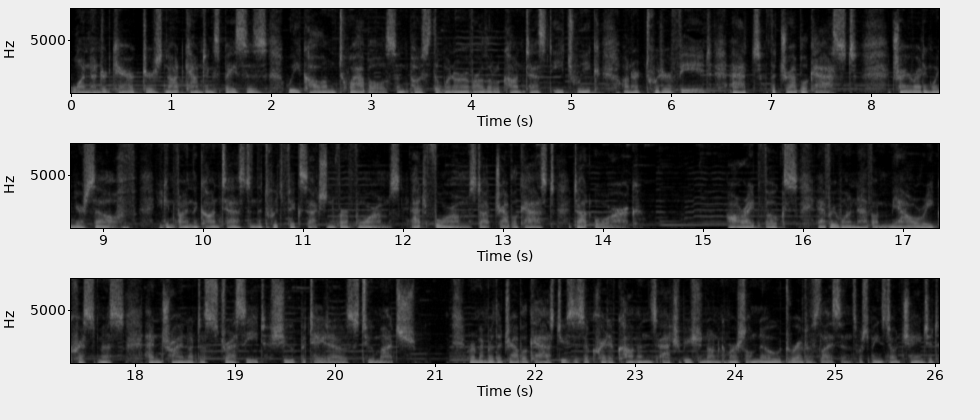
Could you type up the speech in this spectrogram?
One hundred characters, not counting spaces. We call them twabbles and post the winner of our little contest each week on our Twitter feed at the Drabblecast. Try writing one yourself. You can find the contest in the Twitfic section of our forums at forums.drabblecast.org. All right, folks, everyone have a meowery Christmas and try not to stress eat shoe potatoes too much. Remember the Drabblecast uses a Creative Commons Attribution Non-Commercial No Derivatives license, which means don't change it,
